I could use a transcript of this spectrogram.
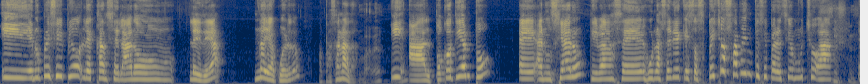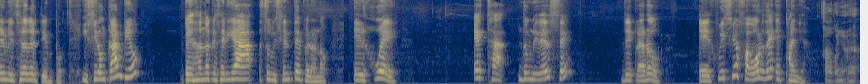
Y en un principio les cancelaron la idea. No hay acuerdo, no pasa nada. Vale. Y al poco tiempo eh, anunciaron que iban a hacer una serie que sospechosamente se parecía mucho a El Ministerio del Tiempo. Hicieron cambio pensando que sería suficiente, pero no. El juez estadounidense declaró el juicio a favor de España. Ah, coño, mira.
